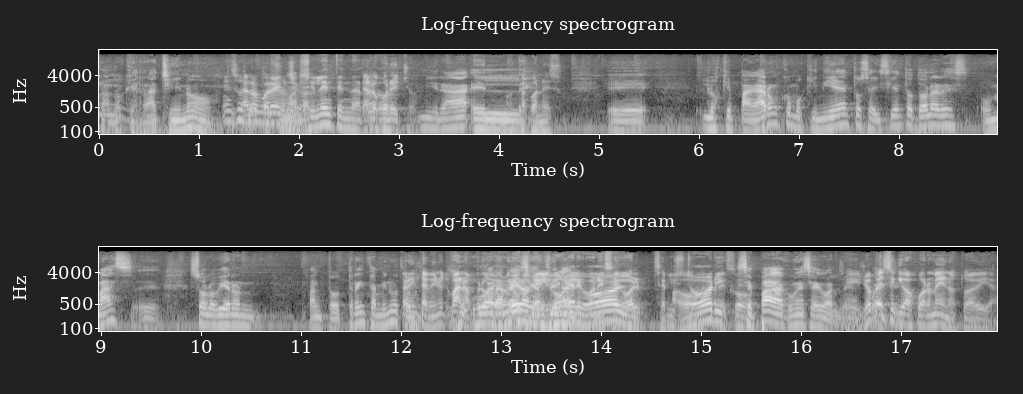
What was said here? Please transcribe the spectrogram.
Cuando querrá chino. En su Dalo por hecho. Excelente Dalo narrador. por hecho. Mira, el, con eso. eh, los que pagaron como 500, 600 dólares o más, eh, solo vieron, ¿cuánto? 30 minutos. 30 minutos. Bueno, pero el gol, con ese gol se pagó. histórico. Se paga con ese gol. Sí, yo pensé que iba a jugar menos todavía.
